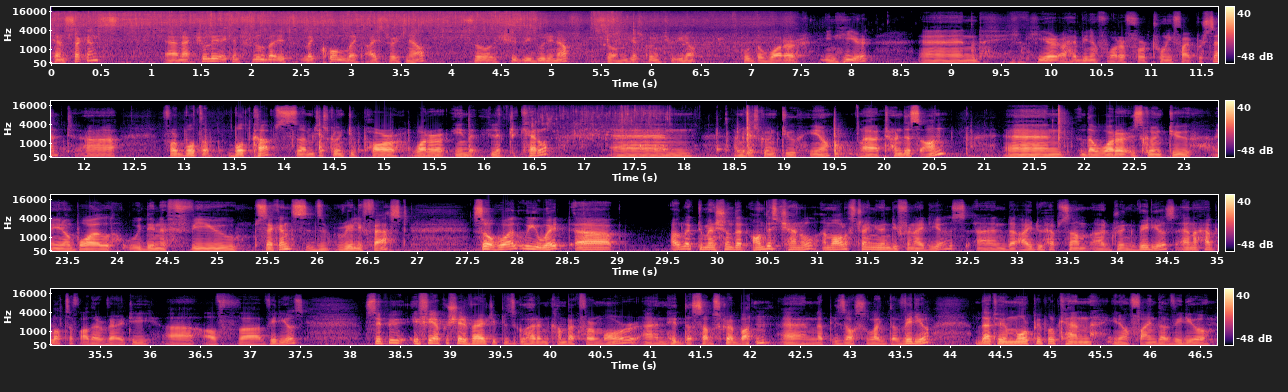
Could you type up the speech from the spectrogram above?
10 seconds. And actually I can feel that it's like cold like ice right now so it should be good enough. So I'm just going to you know put the water in here. And here I have enough water for 25% uh, for both of both cups. So I'm just going to pour water in the electric kettle. And I'm just going to you know uh, turn this on. And the water is going to you know boil within a few seconds. It's really fast. So while we wait uh, I would like to mention that on this channel, I'm always trying new and different ideas, and uh, I do have some uh, drink videos, and I have lots of other variety uh, of uh, videos. So if you, if you appreciate variety, please go ahead and come back for more, and hit the subscribe button, and uh, please also like the video. That way, more people can you know find the video,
